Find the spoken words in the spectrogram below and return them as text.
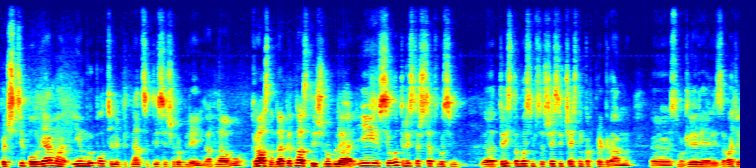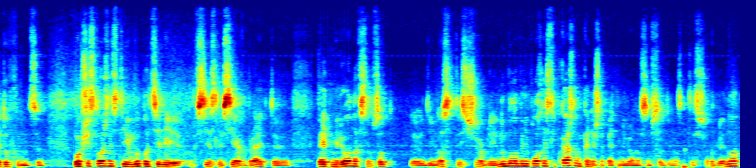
почти полляма, им выплатили 15 тысяч рублей. на одного. Красно, да? 15 тысяч рублей. Да, и всего 368 э, 386 участников программы э, смогли реализовать эту функцию. В общей сложности им выплатили, если всех брать, э, 5 миллионов 790 тысяч рублей. Ну, было бы неплохо, если бы каждому, конечно, 5 миллионов 790 тысяч рублей, но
